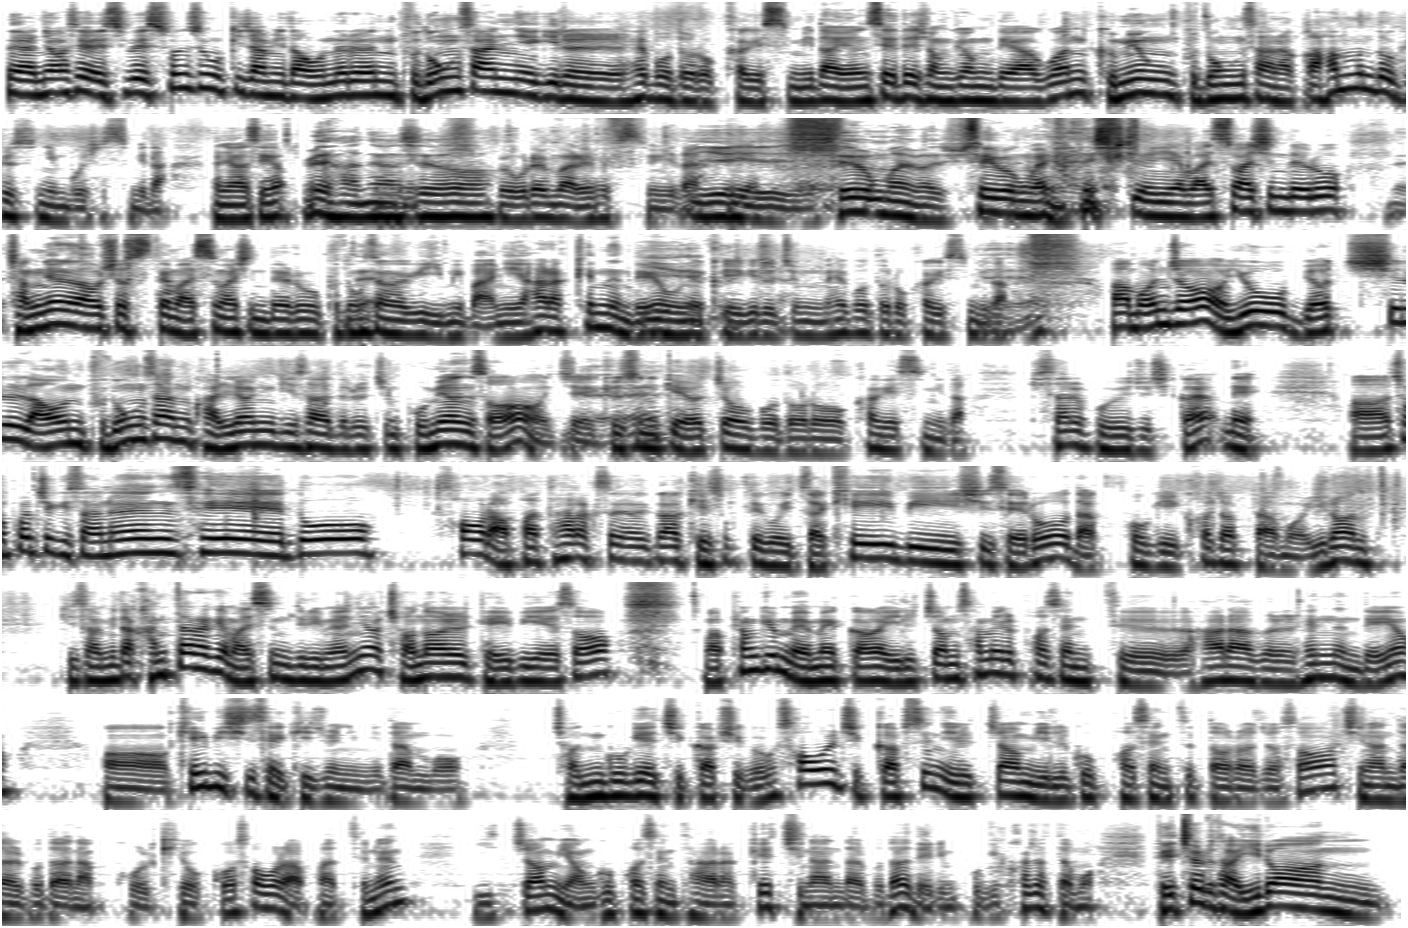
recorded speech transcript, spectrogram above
네, 안녕하세요. SBS 손승욱 기자입니다. 오늘은 부동산 얘기를 해보도록 하겠습니다. 연세대 정경대학원 금융부동산학과 한문도 교수님 모셨습니다. 안녕하세요. 네, 안녕하세요. 네, 오랜만에 뵙습니다. 예, 예, 예. 새해 복 많이 받으십시오. 새해 복 많이 받으십시오. 예, 말씀하신 대로 네. 작년에 나오셨을 때 말씀하신 대로 부동산 가격이 이미 많이 하락했는데요. 예, 오늘 그 얘기를 그렇죠. 좀 해보도록 하겠습니다. 네. 아, 먼저 요 며칠 나온 부동산 관련 기사들을 좀 보면서 이제 네. 교수님께 여쭤보도록 하겠습니다. 기사를 보여주실까요? 네. 아, 첫 번째 기사는 새해에도 서울 아파트 하락세가 계속되고 있다. KB 시세로 낙폭이 커졌다. 뭐 이런 기사입니다. 간단하게 말씀드리면요. 전월 대비해서 어, 평균 매매가가 1.31% 하락을 했는데요. 어, KB 시세 기준입니다. 뭐 전국의 집값이고 서울 집값은 1.19% 떨어져서 지난달보다 낙폭을 키웠고 서울 아파트는 2.09% 하락해 지난달보다 내림폭이 커졌다. 뭐 대체로 다 이런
